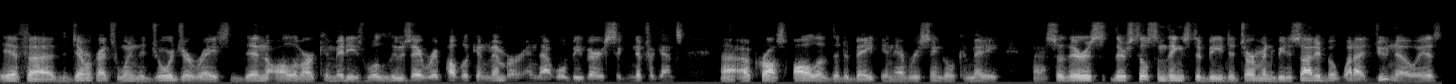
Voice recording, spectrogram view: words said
If uh, the Democrats win the Georgia race, then all of our committees will lose a Republican member, and that will be very significant uh, across all of the debate in every single committee. Uh, so there's there's still some things to be determined and be decided. But what I do know is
